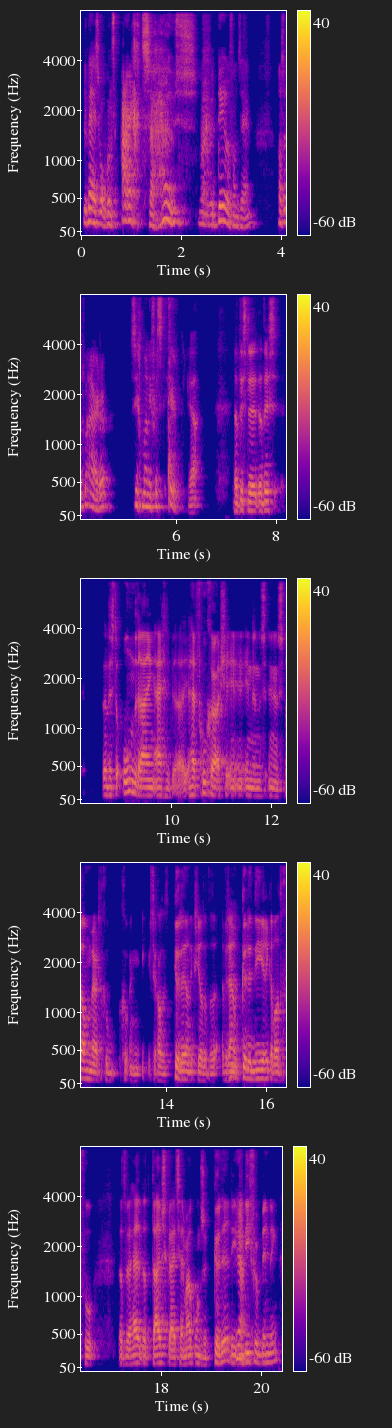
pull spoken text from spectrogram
de wijze waarop ons aardse huis, waar we deel van zijn, als het ware, zich manifesteert. ja. Dat is de, dat is, dat is de omdraaiing eigenlijk. Eh, hè, vroeger als je in, in, een, in een stam werd, ge, ge- ik zeg altijd kudde, want ik zie altijd, dat we zijn ook kuddedieren. Ik heb altijd het gevoel dat we hè, dat thuis kwijt zijn, maar ook onze kudde, die, Ja. die, die verbinding.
